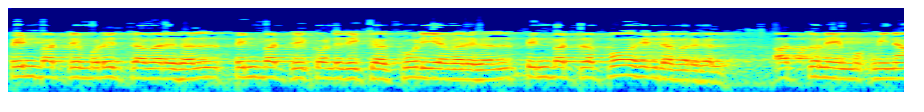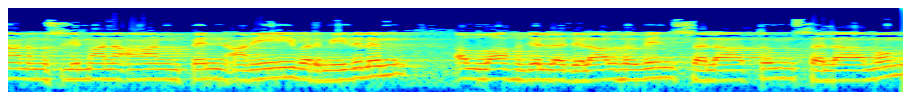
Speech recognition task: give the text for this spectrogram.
பின்பற்றி முடித்தவர்கள் பின்பற்றி கொண்டிருக்க கூடியவர்கள் பின்பற்ற போகின்றவர்கள் அத்துணை மீனான முஸ்லிமான ஆண் பெண் அனைவர் மீதிலும் அல்லாஹ் ஜல்ல ஜலால்ஹுவின் சலாத்தும் சலாமும்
